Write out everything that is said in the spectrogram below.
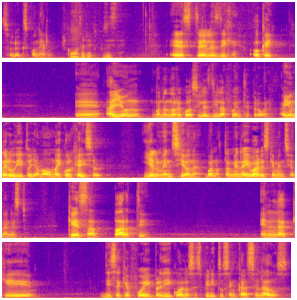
solo exponerla. ¿Cómo se le expusiste? Este, les dije, ok, eh, hay un, bueno, no recuerdo si les di la fuente, pero bueno, hay un erudito llamado Michael Heiser y él menciona, bueno, también hay varios que mencionan esto, que esa parte en la que dice que fue y predicó a los espíritus encarcelados,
